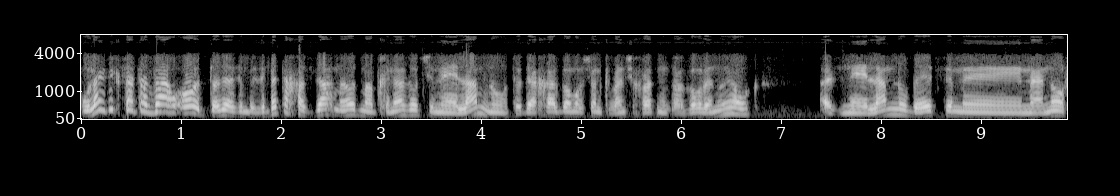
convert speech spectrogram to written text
אולי זה קצת עזר עוד, אתה יודע, זה, זה בטח עזר מאוד מהבחינה הזאת שנעלמנו, אתה יודע, אחרי האלבום הראשון, כיוון שהחלטנו לעבור לניו יורק, אז נעלמנו בעצם אה, מהנוף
